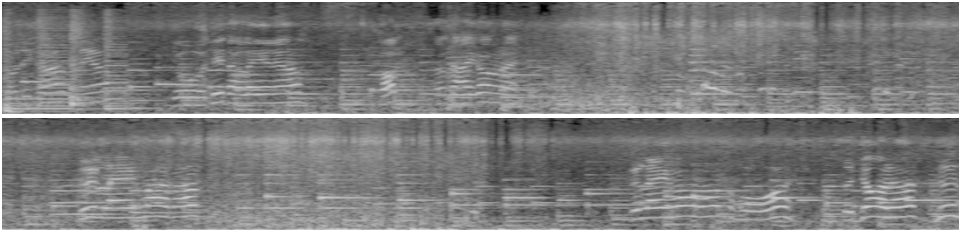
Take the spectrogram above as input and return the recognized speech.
สวัสดีครับนี่ครับอยู่ที่ทะเลนะครับครับทางซ้ายกล้องหน่อยขึ้นแรงมากครับ ขึ้นแรงมากครับโอ้โหสุดยอดเลยครับขึ้น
